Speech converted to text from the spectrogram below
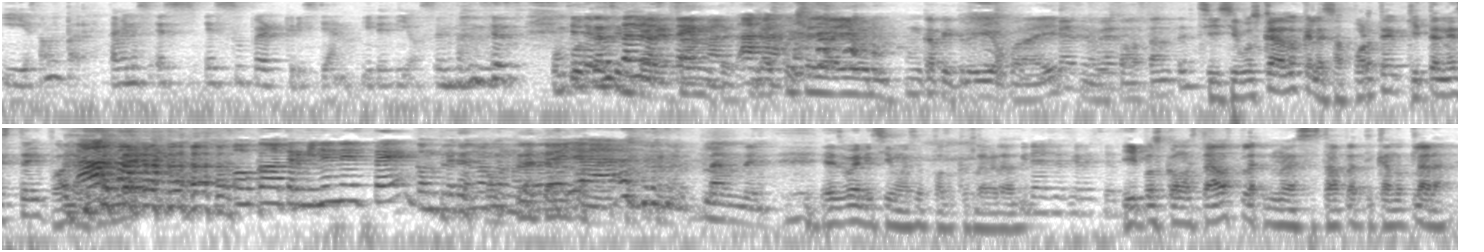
Y está muy padre. También es- es es súper cristiano y de Dios. Entonces, Un si te podcast gustan los interesante. temas. Ya escuché yo ahí un, un capitulillo por ahí, Gracias, me gustó bastante. Sí, si buscan algo que les aporte, quiten este y pongan Ah, o cuando terminen este, complétenlo con otro de Complétalo allá. con, con el plan de... Es buenísimo ese podcast, la verdad. Gracias, gracias. Y pues como estábamos nos estaba platicando Clara,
